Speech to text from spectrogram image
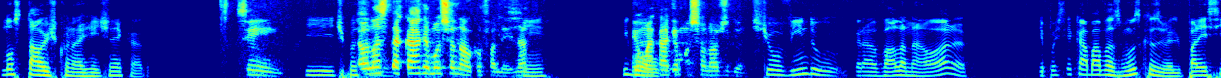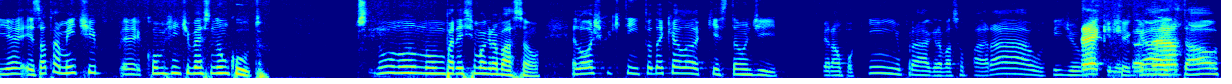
nostálgico na gente, né, cara? Sim. E, tipo, assim, é o lance assim, da carga emocional que eu falei, né? sim. né? Igual, Tem uma carga emocional gigante. Te ouvindo gravá-la na hora, depois que acabava as músicas, velho, parecia exatamente é, como se a gente estivesse num culto. Não, não, não, parecia uma gravação. É lógico que tem toda aquela questão de esperar um pouquinho pra gravação parar, o vídeo Técnica, chegar né? e tal.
